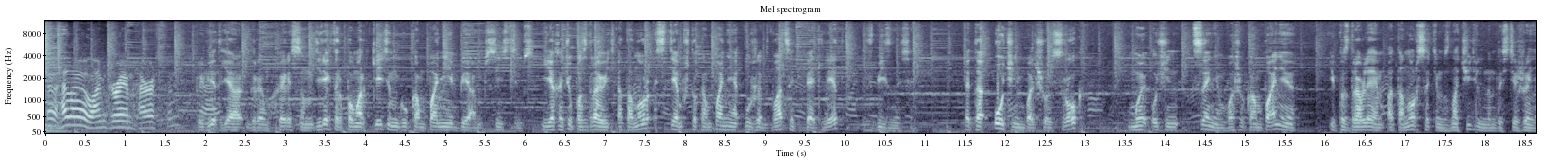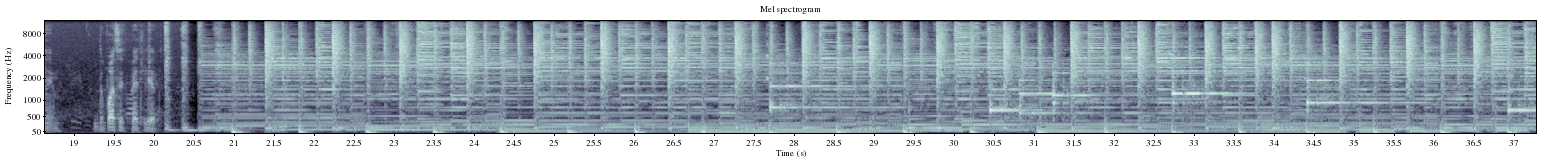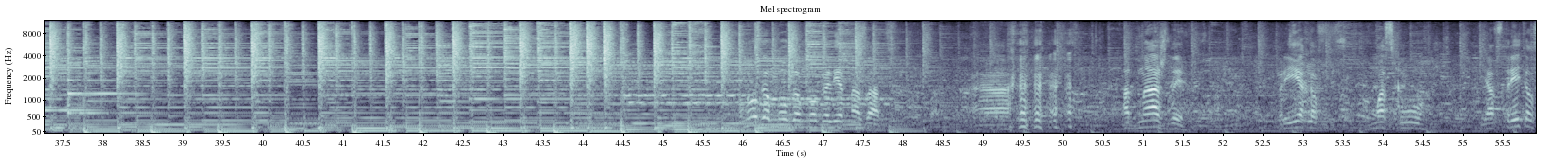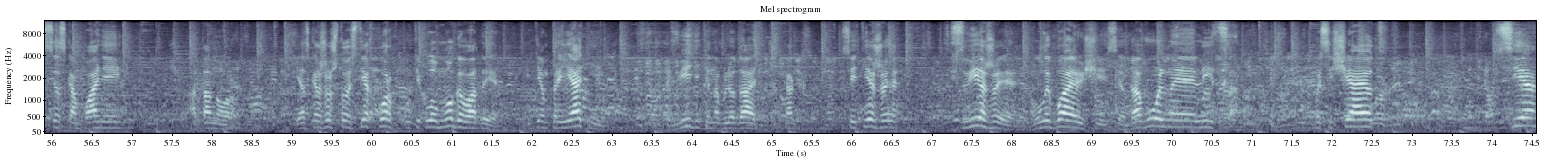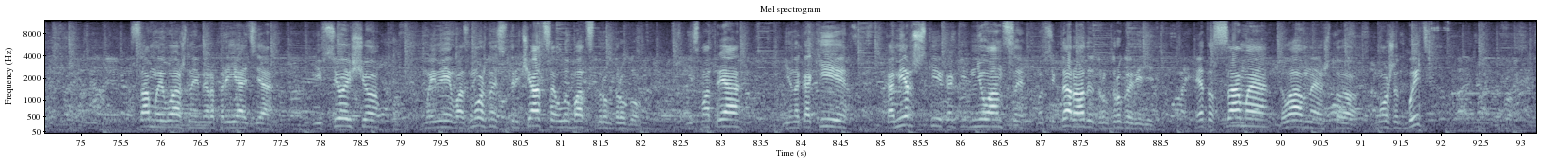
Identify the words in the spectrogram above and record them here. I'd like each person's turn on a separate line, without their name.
hello, I'm Graham Harrison.
Привет, я Грэм Харрисон, директор по маркетингу компании Biamp Systems. Я хочу поздравить Атонор с тем, что компания уже 25 лет в бизнесе. Это очень большой срок. Мы очень ценим вашу компанию и поздравляем Атонор с этим значительным достижением. 25 лет.
Много-много-много лет назад э, однажды, приехав в Москву, я встретился с компанией Атонор. Я скажу, что с тех пор утекло много воды, и тем приятней видеть и наблюдать, как все те же свежие, улыбающиеся, довольные лица посещают все самые важные мероприятия. И все еще мы имеем возможность встречаться, улыбаться друг другу. Несмотря ни на какие коммерческие какие нюансы, мы всегда рады друг друга видеть. Это самое главное, что может быть,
